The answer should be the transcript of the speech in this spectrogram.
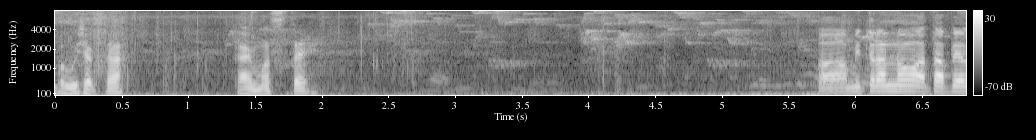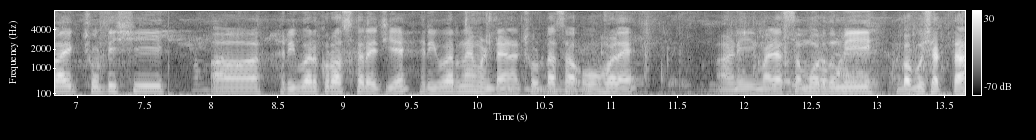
बघू शकता काय मस्त आहे. मित्रांनो आता आपल्याला एक छोटीशी रिव्हर क्रॉस करायची आहे. रिव्हर नाही म्हणता येणार छोटासा ओहळ आहे. आणि माझ्यासमोर तुम्ही बघू शकता.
